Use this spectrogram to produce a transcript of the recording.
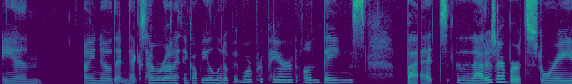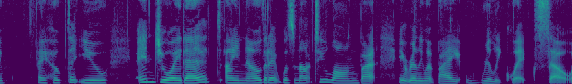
and I know that next time around, I think I'll be a little bit more prepared on things. But that is our birth story. I hope that you enjoyed it. I know that it was not too long, but it really went by really quick. So,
